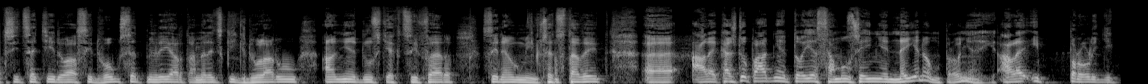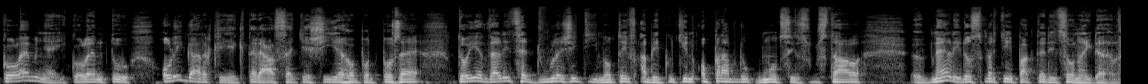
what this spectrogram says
35 do asi 200 miliard amerických dolarů. Ani jednu z těch cifer si neumím představit. Eh, ale každopádně to je samozřejmě nejenom pro něj, ale i pro lidi kolem něj, kolem tu oligarchii, která se těší jeho podpoře, to je velice důležitý motiv, aby Putin opravdu u moci zůstal eh, ne do smrti, pak tedy co nejdéle.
